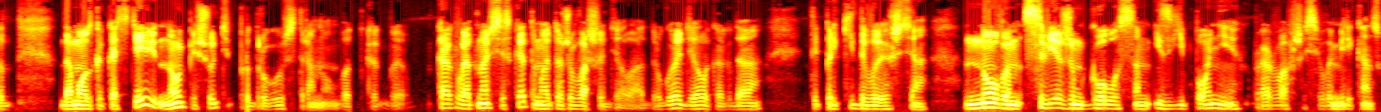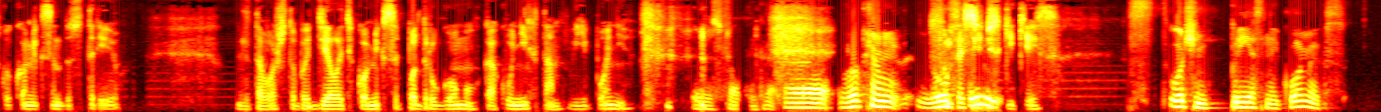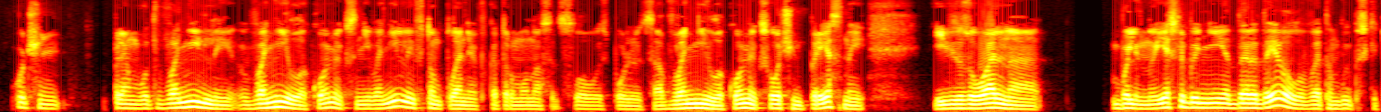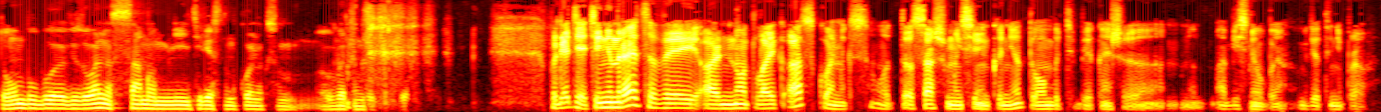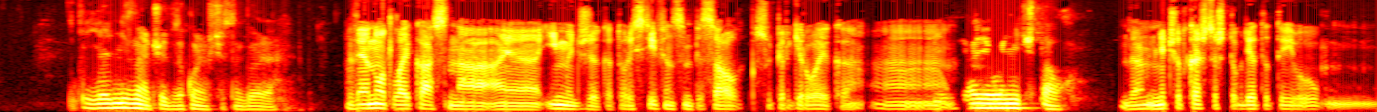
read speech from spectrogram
до мозга костей, но пишу типа про другую страну. Вот как бы как вы относитесь к этому, это же ваше дело. А другое дело, когда ты прикидываешься новым, свежим голосом из Японии, прорвавшийся в американскую комикс-индустрию, для того, чтобы делать комиксы по-другому, как у них там в Японии. Э, в общем, фантастический кейс. Очень пресный комикс, очень прям вот ванильный, ванила комикс, не ванильный в том плане, в котором у нас это слово используется, а ванила комикс очень пресный и визуально... Блин, ну если бы не Daredevil в этом выпуске, то он был бы визуально самым неинтересным комиксом в этом выпуске. Погоди, а тебе не нравится They Are Not Like Us комикс? Вот э, Саша Моисеенко нет, то он бы тебе, конечно, объяснил бы, где ты не прав. Я не знаю, что это за комикс, честно говоря. They're Not Like Us на э, имидже, который Стивенсон писал, супергероика. Э, Я его не читал. Да, мне что-то кажется, что где-то ты его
